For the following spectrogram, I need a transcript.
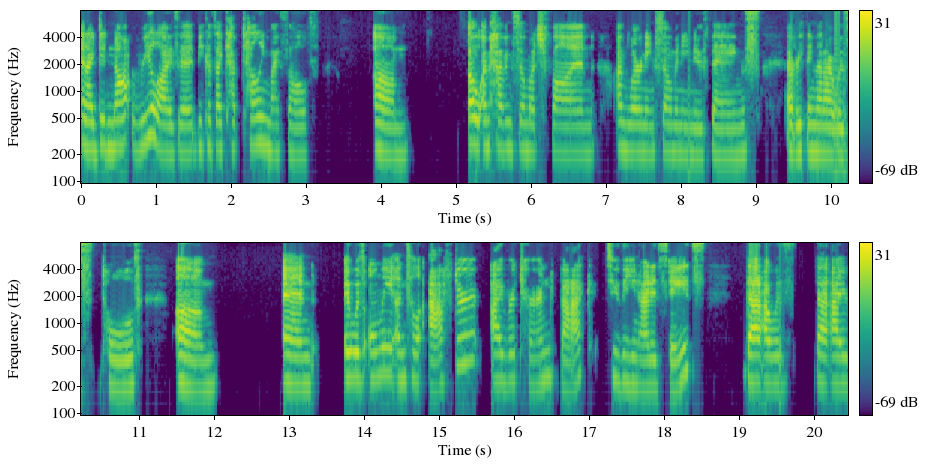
and I did not realize it because I kept telling myself, um, oh, I'm having so much fun. I'm learning so many new things, everything that I was told. Um, and it was only until after I returned back to the United States that I was that I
